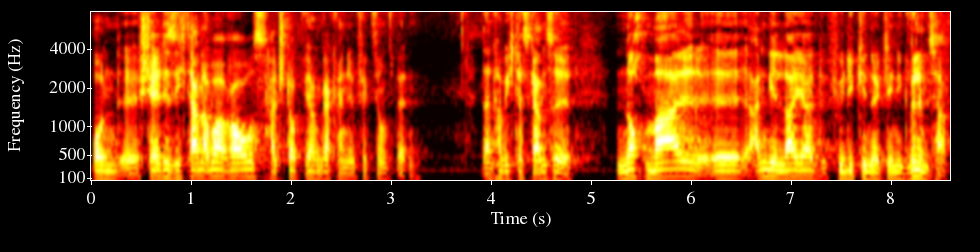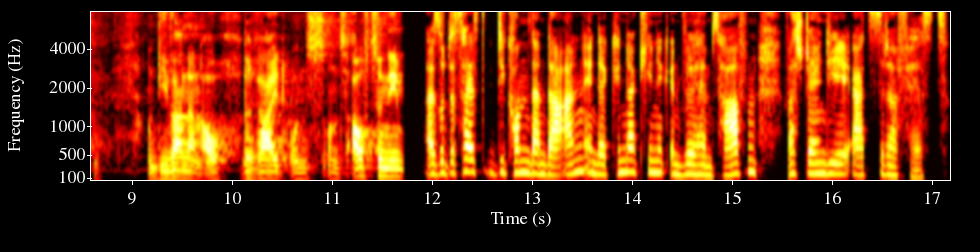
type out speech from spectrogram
und äh, stellte sich dann aber raus, halt stopp, wir haben gar keine Infektionsbetten. Dann habe ich das Ganze nochmal äh, angeleiert für die Kinderklinik Wilhelmshaven. Und die waren dann auch bereit, uns, uns aufzunehmen. Also das heißt, die kommen dann da an in der Kinderklinik in Wilhelmshaven. Was stellen die Ärzte da fest?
